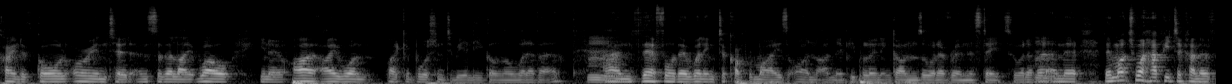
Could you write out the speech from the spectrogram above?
kind of goal oriented and so they're like well you know i i want like abortion to be illegal or whatever mm. and therefore they're willing to compromise on i don't know people owning guns or whatever in the states or whatever mm. and they're they're much more happy to kind of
